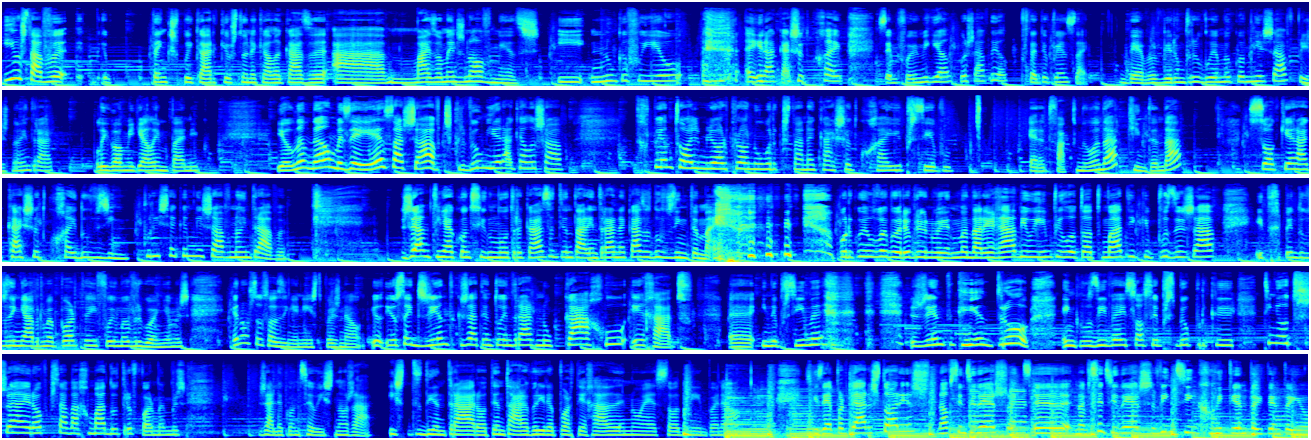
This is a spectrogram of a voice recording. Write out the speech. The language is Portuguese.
E eu estava. Eu tenho que explicar que eu estou naquela casa há mais ou menos nove meses e nunca fui eu a ir à caixa de correio. Sempre foi o Miguel com a chave dele. Portanto, eu pensei: deve haver um problema com a minha chave para isto não entrar. Ligo ao Miguel em pânico. Ele: não, não, mas é essa a chave. Descreveu-me era aquela chave. De repente, olho melhor para o número que está na caixa de correio e percebo: era de facto o meu andar, quinto andar, só que era a caixa de correio do vizinho. Por isso é que a minha chave não entrava. Já me tinha acontecido numa outra casa tentar entrar na casa do vizinho também. Porque o elevador abriu no andar errado e eu ia em piloto automático e pus a chave e de repente o vizinho abre uma porta e foi uma vergonha. Mas eu não estou sozinha nisto, pois não. Eu, eu sei de gente que já tentou entrar no carro errado. Uh, ainda por cima, gente que entrou, inclusive só se percebeu porque tinha outro cheiro ou porque estava arrumado de outra forma. Mas já lhe aconteceu isto, não já? Isto de entrar ou tentar abrir a porta errada não é só de mim, não? Se quiser partilhar histórias, 910, uh, 910 25 80 81.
